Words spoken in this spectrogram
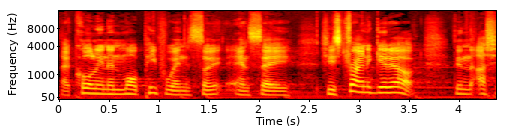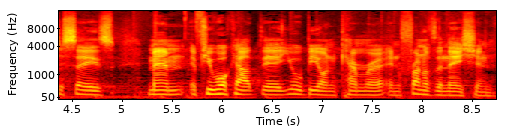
They're calling in more people and, so, and say, She's trying to get out. Then the usher says, Ma'am, if you walk out there, you'll be on camera in front of the nation.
